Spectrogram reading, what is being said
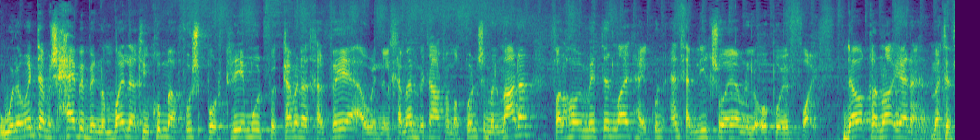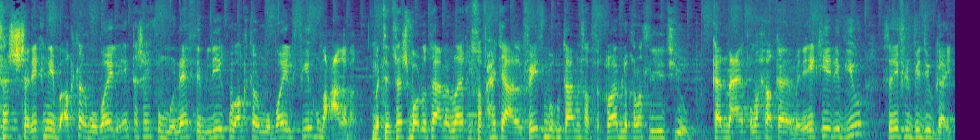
ولو أنت مش حابب إن موبايلك يكون ما فيهوش portrait mode في الكاميرا الخلفية أو إن الخامات بتاعته ما تكونش من المعدن فال Huawei Mate 10 Lite هيكون أنسب ليك شوية من ال OPPO F5 ده كان رأيي أنا. ما تنساش تشاركني بأكتر موبايل أنت شايفه مناسب ليك وأكتر موبايل فيهم عجبك ما تنساش برضه تعمل like لصفحتي على الفيسبوك وتعمل subscribe لقناة اليوتيوب. كان معاكم أحمد كمان من AK Review استني في الفيديو الجاي.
